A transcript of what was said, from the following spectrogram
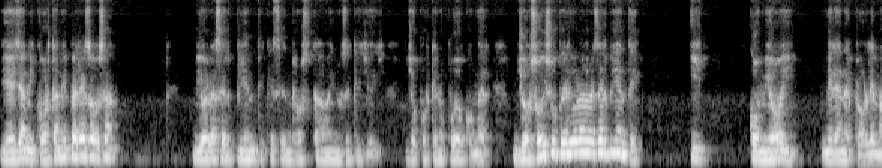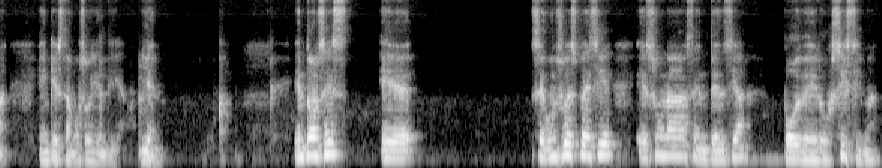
Y ella, ni corta ni perezosa, vio la serpiente que se enroscaba y no sé qué. Yo, yo, ¿por qué no puedo comer? Yo soy superior a la serpiente. Y comió y miren el problema en que estamos hoy en día. Bien. Entonces, eh, según su especie, es una sentencia poderosísima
